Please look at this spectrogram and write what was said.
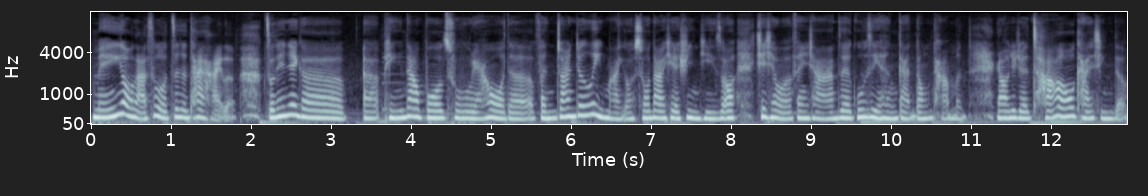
没有啦，是我真的太嗨了。昨天那个呃频道播出，然后我的粉砖就立马有收到一些讯息说，说谢谢我的分享啊，这个故事也很感动他们，然后我就觉得超开心的。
